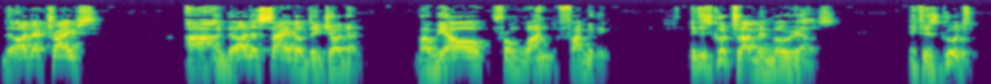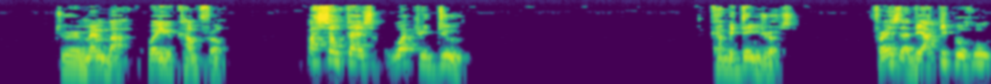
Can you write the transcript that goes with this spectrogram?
The other tribes are on the other side of the Jordan, but we are all from one family. It is good to have memorials. It is good to remember where you come from. But sometimes what we do can be dangerous. For instance, there are people who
